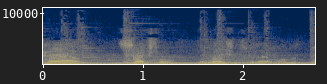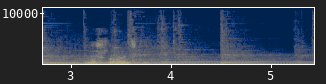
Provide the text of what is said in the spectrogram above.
have sexual relations with that woman, Miss Lewinsky.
